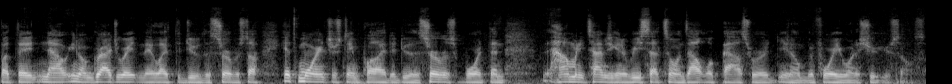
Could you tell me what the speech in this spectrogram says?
but they now, you know, graduate and they like to do the server stuff. It's more interesting probably to do the server support than how many times you're going to reset someone's Outlook password, you know, before you want to shoot yourselves.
